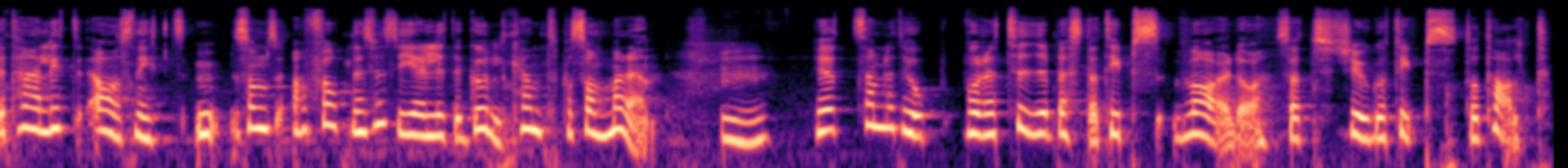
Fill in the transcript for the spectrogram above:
ett härligt avsnitt som förhoppningsvis ger lite guldkant på sommaren. Mm. Vi har samlat ihop våra tio bästa tips var då, så att 20 tips totalt.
